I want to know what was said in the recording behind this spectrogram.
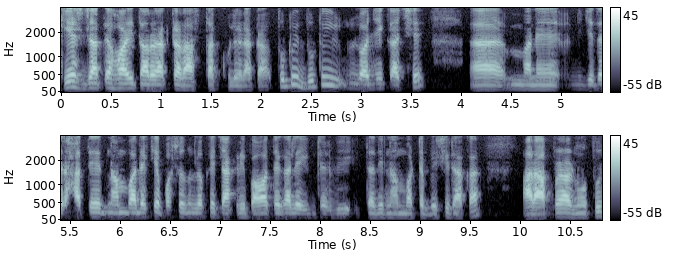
কেস যাতে হয় তারও একটা রাস্তা খুলে রাখা। দুটোই দুটোই লজিক আছে। মানে নিজেদের হাতে নাম্বার রেখে পছন্দ লোককে চাকরি পাওয়াতে গেলে ইন্টারভিউ ইত্যাদি নাম্বারটা বেশি রাখা। আর আপনারা নতুন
